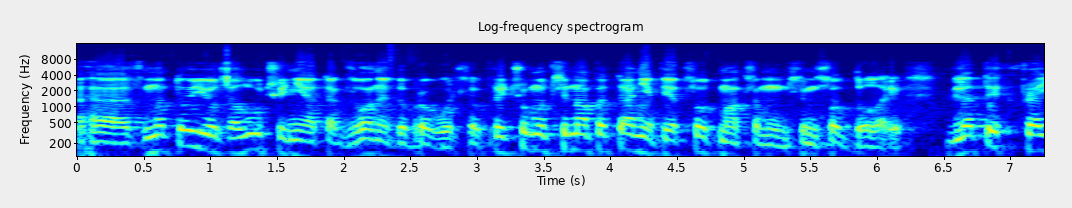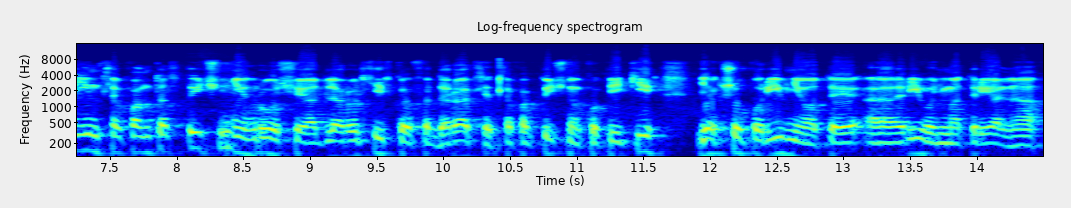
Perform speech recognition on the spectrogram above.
е, з метою залучення так званих добровольців. Причому ціна питання 500, максимум 700 доларів. Для тих країн це фантастичні гроші, а для Російської Федерації це фактично копійки, якщо порівнювати е, рівень матеріального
